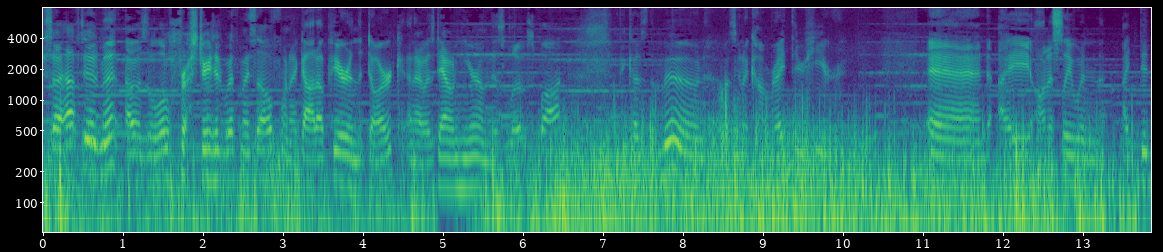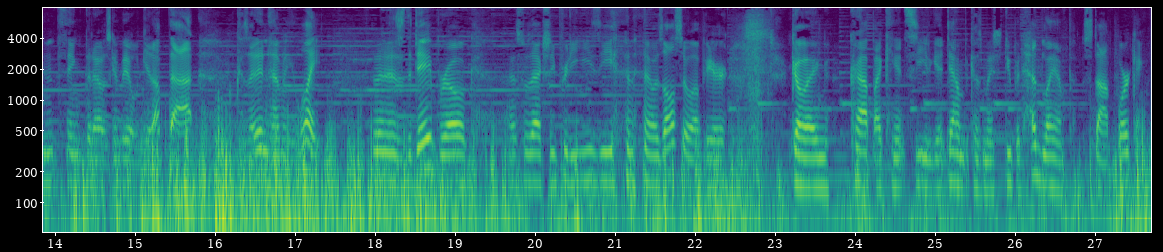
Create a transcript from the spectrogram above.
so I have to admit, I was a little frustrated with myself when I got up here in the dark and I was down here on this low spot because the moon was gonna come right through here. And I honestly, when I didn't think that I was gonna be able to get up that because I didn't have any light. Then as the day broke, this was actually pretty easy. And I was also up here going, crap, I can't see to get down because my stupid headlamp stopped working.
